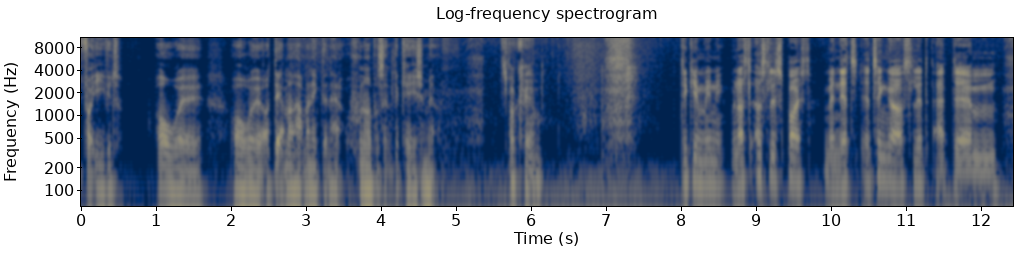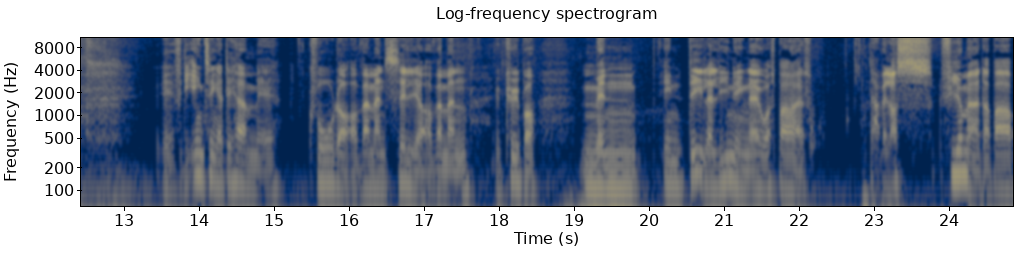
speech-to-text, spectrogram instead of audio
for evigt. Og, øh, og, øh, og dermed har man ikke den her 100% lækage mere. Okay. Det giver mening, men også, også lidt spøjst. Men jeg, jeg tænker også lidt, at... Øhm, øh, fordi en ting er det her med kvoter, og hvad man sælger, og hvad man køber. Men en del af ligningen er jo også bare, at der er vel også firmaer, der bare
